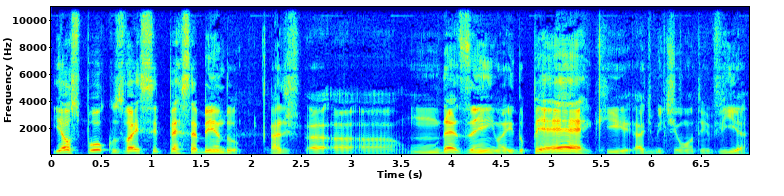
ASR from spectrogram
E aos poucos vai se percebendo a, a, um desenho aí do PR, que admitiu ontem via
